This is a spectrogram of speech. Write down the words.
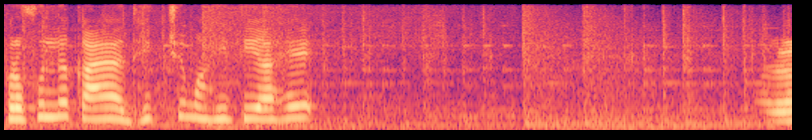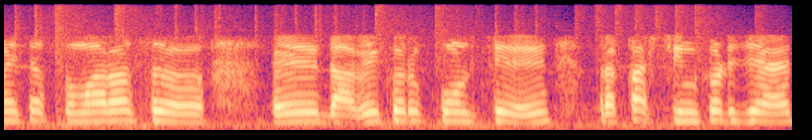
प्रफुल्ल काय अधिकची माहिती आहे? सुमारास हे दावेकर कोंडचे प्रकाश चिनकट जे आहेत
